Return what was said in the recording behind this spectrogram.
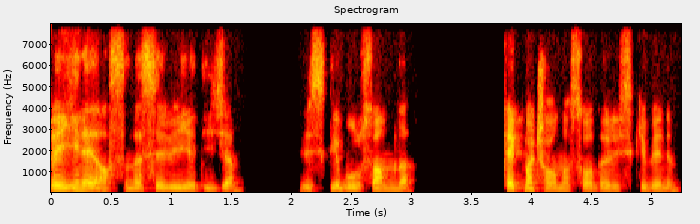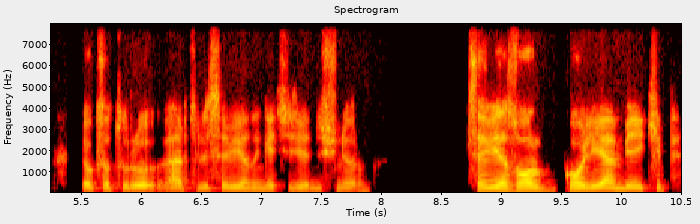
ve yine aslında seviye diyeceğim. Riskli bulsam da. Tek maç olması o da riski benim. Yoksa turu her türlü Sevilla'nın geçeceğini düşünüyorum. Sevilla zor gol yiyen bir ekip.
